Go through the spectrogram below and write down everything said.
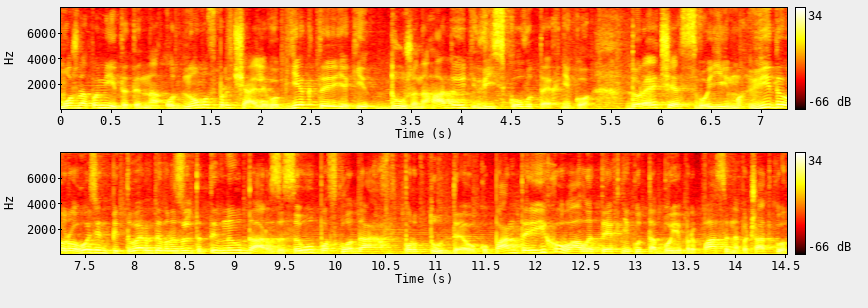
можна помітити на одному з причалів об'єкти, які дуже нагадують військову техніку. До речі, своїм відео Рогозін підтвердив результативний удар ЗСУ по складах в порту, де окупанти і ховали техніку та боєприпаси на початку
